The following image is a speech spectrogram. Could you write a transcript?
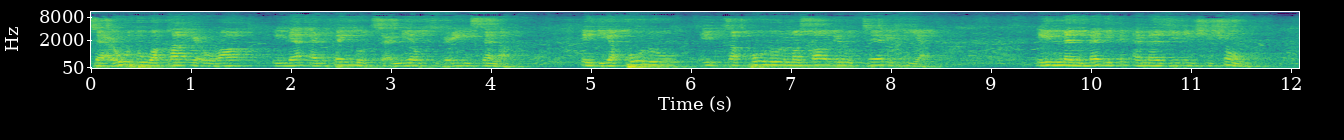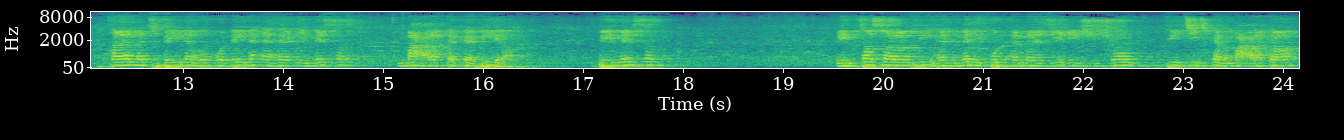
تعود وقائعها إلى 2970 سنة. إذ يقول إذ تقول المصادر التاريخية إن الملك الأمازيغي شيشون قامت بينه وبين أهالي مصر معركة كبيرة. بمصر انتصر فيها الملك الأمازيغي شيشون في تلك المعركة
